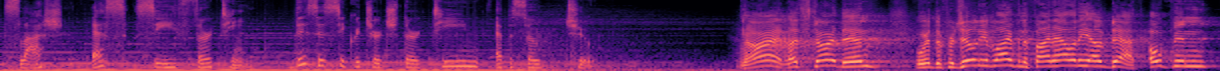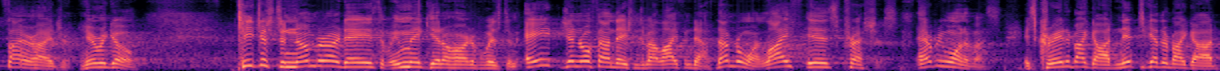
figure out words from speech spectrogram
slash SC13. This is Secret Church 13, episode 2. All right, let's start then with the fragility of life and the finality of death. Open fire hydrant. Here we go. Teach us to number our days that we may get a heart of wisdom. Eight general foundations about life and death. Number one, life is precious. Every one of us is created by God, knit together by God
